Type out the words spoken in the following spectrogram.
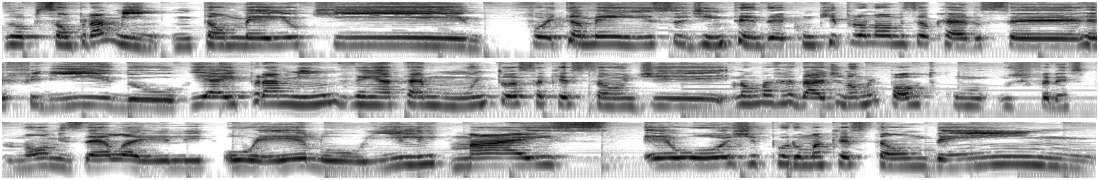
uma opção para mim. Então meio que foi também isso de entender com que pronomes eu quero ser referido. E aí, para mim, vem até muito essa questão de. Não, na verdade, não me importo com os diferentes pronomes, ela, ele, ou ele, ou ele, mas eu hoje, por uma questão bem,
